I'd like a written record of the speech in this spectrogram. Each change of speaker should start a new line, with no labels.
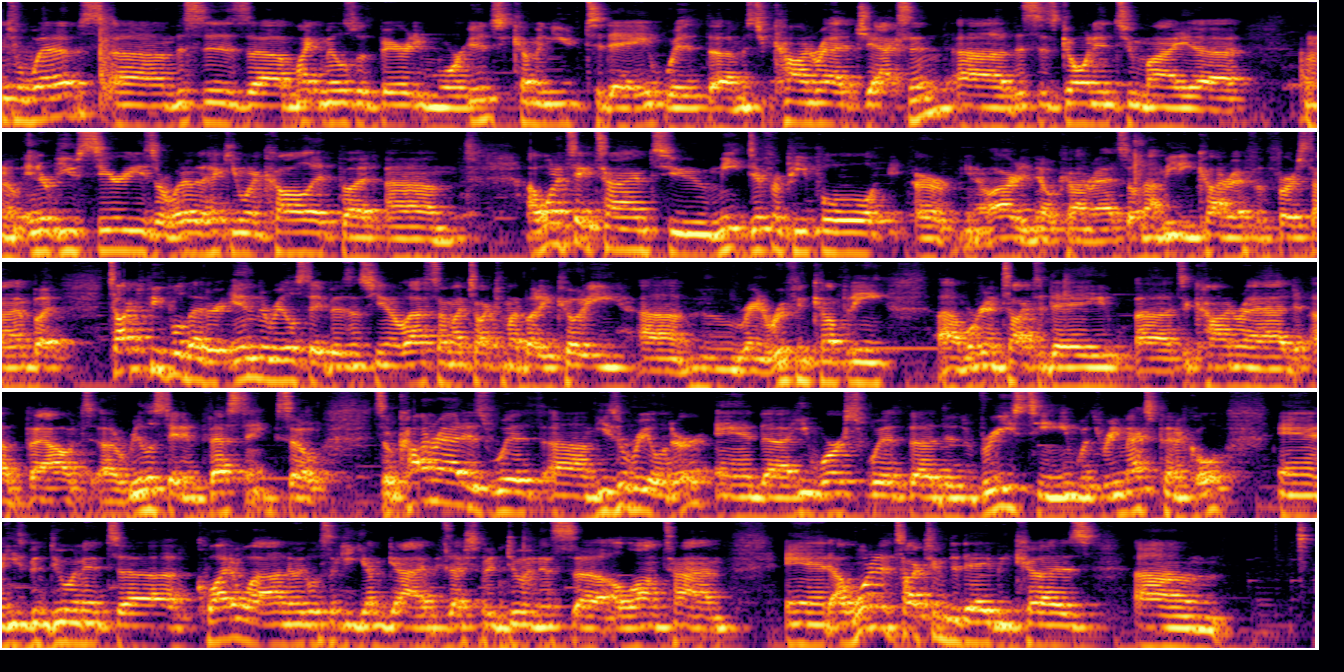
interwebs. Um, this is uh, Mike Mills with Verity Mortgage coming to you today with uh, Mr. Conrad Jackson. Uh, this is going into my uh, Don't know interview series or whatever the heck you want to call it, but um, I want to take time to meet different people. Or you know, I already know Conrad, so I'm not meeting Conrad for the first time, but talk to people that are in the real estate business. You know, last time I talked to my buddy Cody, um, who ran a roofing company. Um, we're going to talk today uh, to Conrad about uh, real estate investing. So, so Conrad is with um, he's a realtor and uh, he works with uh, the DeVries team with Remax Pinnacle, and he's been doing it uh, quite a while. I know he looks like a young guy, but he's actually been doing this uh, a long time. And I wanted to talk to him today because. Um,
